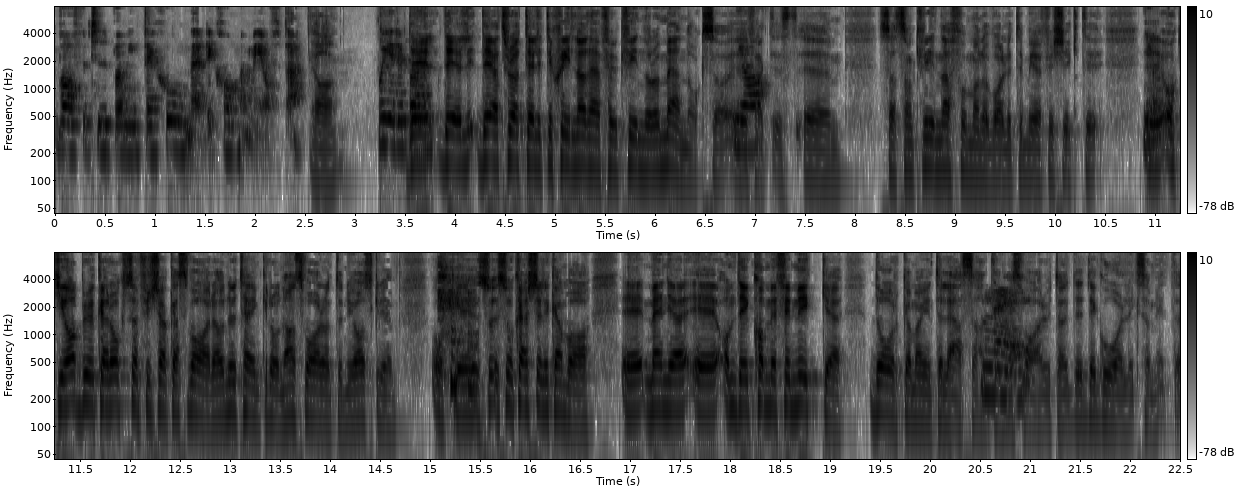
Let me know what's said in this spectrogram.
vad för typ av intentioner det kommer med ofta. Ja, det, bara... det, det, jag tror att det är lite skillnad här för kvinnor och män också eh, ja. faktiskt. Eh, så att som kvinna får man nog vara lite mer försiktig. Ja. Eh, och jag brukar också försöka svara och nu tänker hon, han svarar inte när jag skrev. Och så, så, kanske det kan vara. Men jag, om det kommer för mycket då orkar man ju inte läsa allting och svara utan det, det, går liksom inte.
